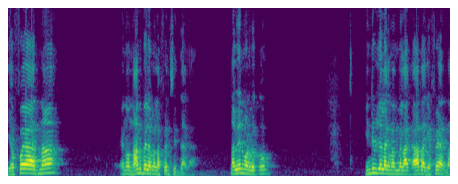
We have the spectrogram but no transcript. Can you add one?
ಎಫ್ ಐ ಆರ್ನ ಏನೋ ನಾನ್ ಮೇಲೆ ಅಫೆನ್ಸ್ ಇದ್ದಾಗ ನಾವೇನು ಮಾಡಬೇಕು? ಇಂಡಿವಿಜುವಲ್ ಆಗಿ ನನ್ನ ಮೇಲೆ ಆದಾಗ ಎಫ್ ಐ ಆರ್ನ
